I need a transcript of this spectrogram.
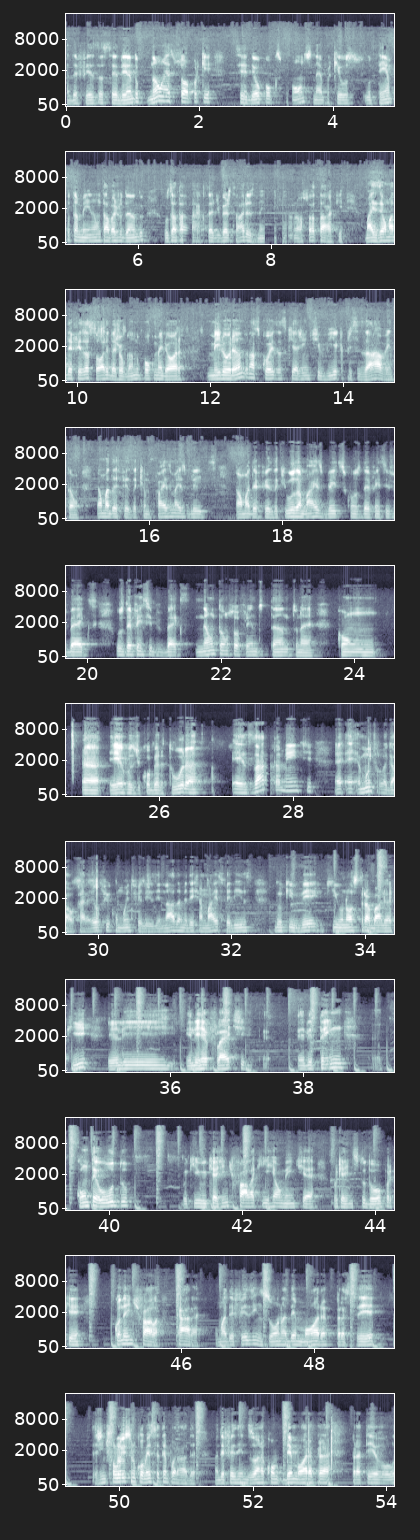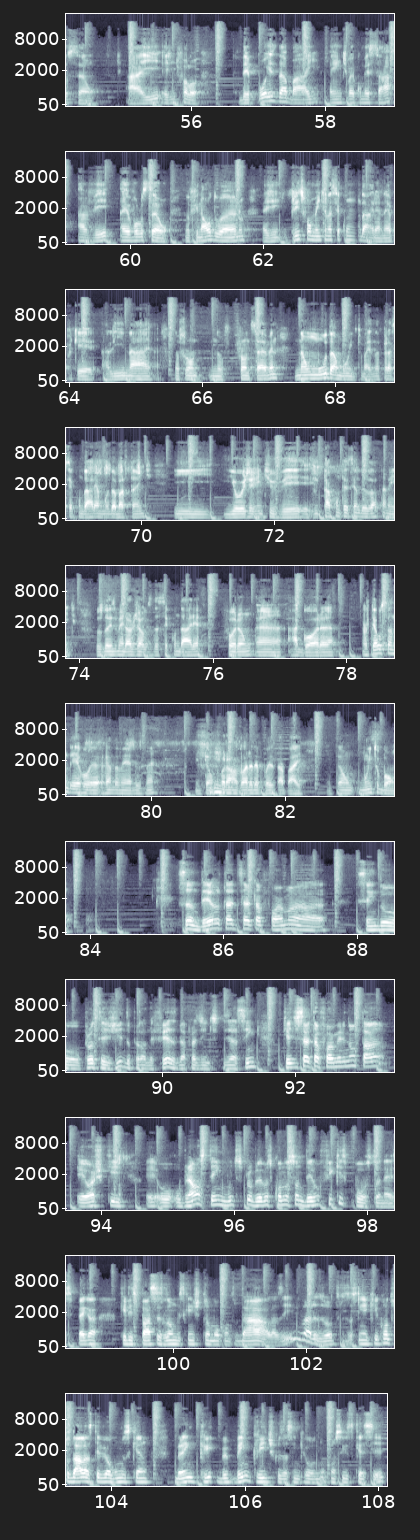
a defesa cedendo, não é só porque cedeu poucos pontos, né? Porque os- o tempo também não estava ajudando os ataques adversários, nem o nosso ataque. Mas é uma defesa sólida, jogando um pouco melhor, melhorando nas coisas que a gente via que precisava. Então, é uma defesa que faz mais blitz, é uma defesa que usa mais blitz com os defensive backs. Os defensive backs não estão sofrendo tanto, né? Com eh, erros de cobertura. É exatamente. É, é- é muito legal, cara. Eu fico muito feliz e nada me deixa mais feliz do que ver que o nosso trabalho aqui ele, ele reflete, ele tem conteúdo porque o que a gente fala aqui realmente é porque a gente estudou, porque quando a gente fala, cara, uma defesa em zona demora para ser. A gente falou isso no começo da temporada. Uma defesa em zona demora para ter evolução. Aí a gente falou, depois da bye, a gente vai começar a ver a evolução. No final do ano, a gente, principalmente na secundária, né? Porque ali na, no, front, no front seven não muda muito, mas para a secundária muda bastante. E, e hoje a gente vê, e tá acontecendo exatamente. Os dois melhores jogos da secundária foram ah, agora, até o Sanderro errando menos, né? Então foram agora depois da bye. Então, muito bom. Sandero tá de certa forma sendo protegido pela defesa, dá pra gente dizer assim, porque de certa forma ele não tá. Eu acho que eh, o, o Browns tem muitos problemas quando o Sandero fica exposto, né? Você pega aqueles passes longos que a gente tomou contra o Dallas e vários outros. Assim, aqui contra o Dallas teve alguns que eram bem, bem críticos, assim, que eu não consigo esquecer.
